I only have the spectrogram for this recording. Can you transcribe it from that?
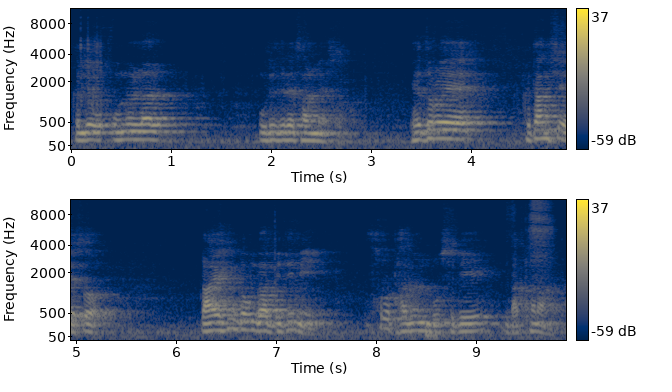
근데 오늘날 우리들의 삶에서 베드로의 그 당시에서 나의 행동과 믿음이 서로 다른 모습이 나타납니다.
